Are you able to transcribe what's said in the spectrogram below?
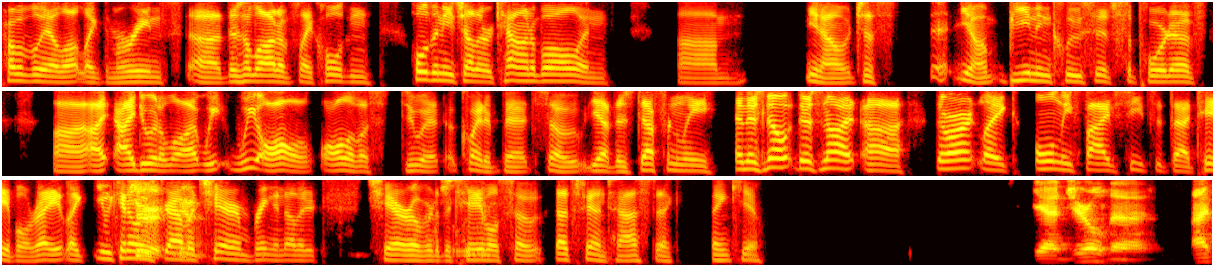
probably a lot like the Marines. Uh, there's a lot of like holding, holding each other accountable and, um, you know, just, eh, you know, being inclusive, supportive. Uh, I, I do it a lot. We, we all, all of us do it quite a bit. So yeah, there's definitely, and there's no, there's not, uh, there aren't like only five seats at that table, right? Like you can always sure, grab yeah. a chair and bring another chair over Absolutely. to the table. So that's fantastic. Thank you. Yeah, Gerald. Uh, I,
